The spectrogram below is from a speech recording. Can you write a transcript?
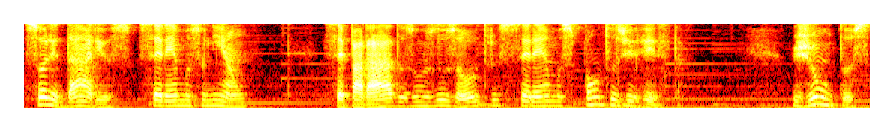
Solidários seremos união, separados uns dos outros seremos pontos de vista Juntos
